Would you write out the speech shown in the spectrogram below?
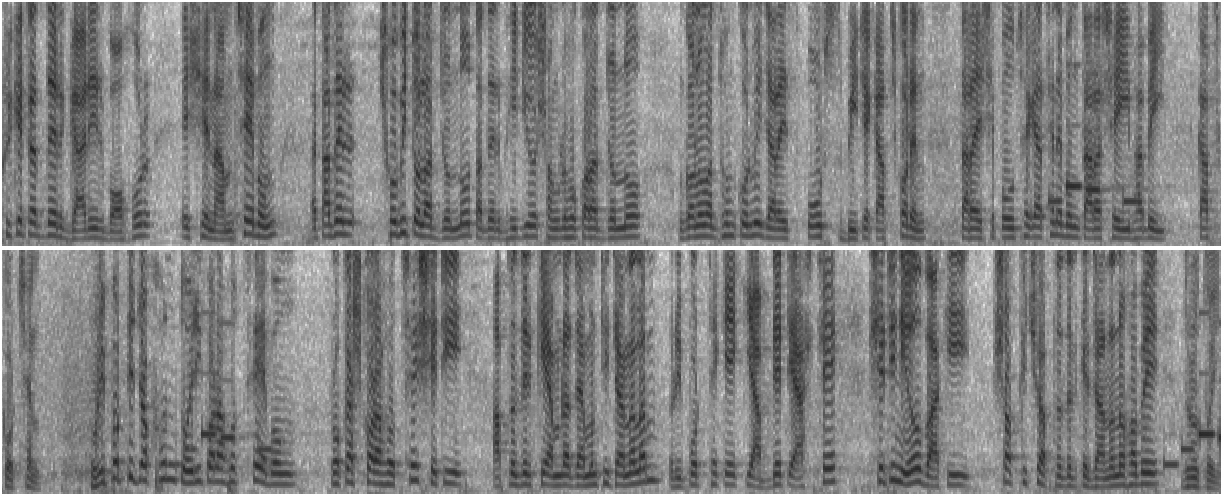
ক্রিকেটারদের গাড়ির বহর এসে নামছে এবং তাদের ছবি তোলার জন্য, তাদের ভিডিও সংগ্রহ করার জন্য গণমাধ্যম কর্মী যারা স্পোর্টস বিটে কাজ করেন, তারা এসে পৌঁছে গেছেন এবং তারা সেইভাবেই কাজ করছেন। রিপোর্টটি যখন তৈরি করা হচ্ছে এবং প্রকাশ করা হচ্ছে, সেটি আপনাদেরকে আমরা যেমনটি জানালাম রিপোর্ট থেকে কি আপডেটে আসছে, সেটি নিয়েও বাকি সব কিছু আপনাদেরকে জানানো হবে দ্রুতই।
